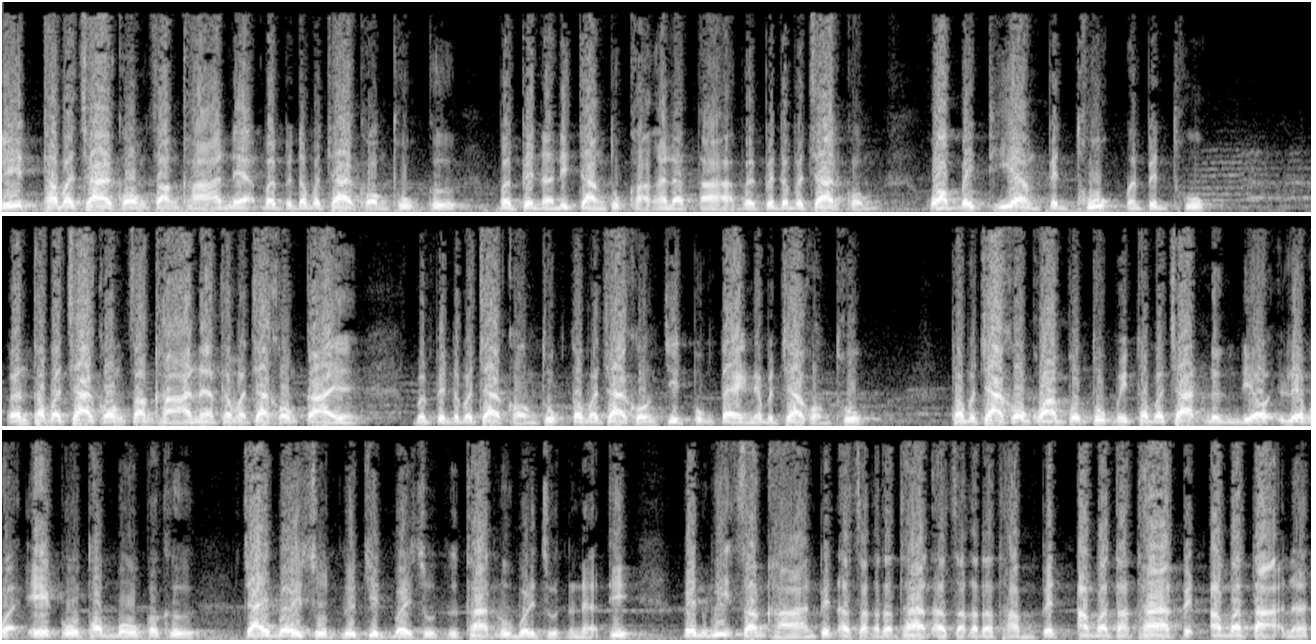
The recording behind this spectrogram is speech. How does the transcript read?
นี่ธรรมชาติของสังขารเนี่ยมันเป็นธรรมชาติของทุกข์คือ มันเป็นอนิจจังทุกขังอนัตตา มันเป็นธรรมชาติของความไม่เที่ยงเป็นทุกข์มันเป็นทุกข์นั้นธรรมชาติของสังขารเนี่ยธรรมชาติของกาย มันเป็นธรรมชาติของทุกธรรมชาติของจิตปรุงแต่งเนี่ยเป็นธรรมชาติของทุก ธรรมชาติของความพ้นทุกข์มีธรรมชาติหนึ่งเดียว เรียกว่าเอโกธรรมโมก็คือใจบริสุทธิ์หรือจิตบริสุทธิ์หรือธาตุรู้บริสุทธิ์นั่นแหละที่เป็นวิสังขารเป็นอสังขตธาตุอสังขตธรรมเป็นอมตะธาตุเป็นอมตะนะ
